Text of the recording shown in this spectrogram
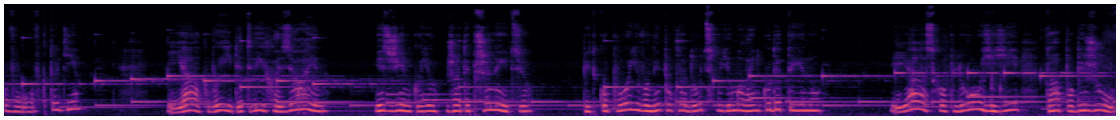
вовк тоді, Як вийде твій хазяїн із жінкою жати пшеницю? Під копою вони покладуть свою маленьку дитину. Я схоплю її та побіжу.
